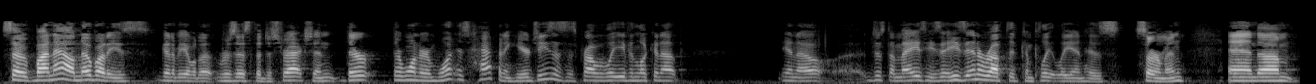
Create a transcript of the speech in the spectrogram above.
So by now nobody's going to be able to resist the distraction. They're they're wondering what is happening here. Jesus is probably even looking up, you know, just amazed. He's he's interrupted completely in his sermon, and um,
